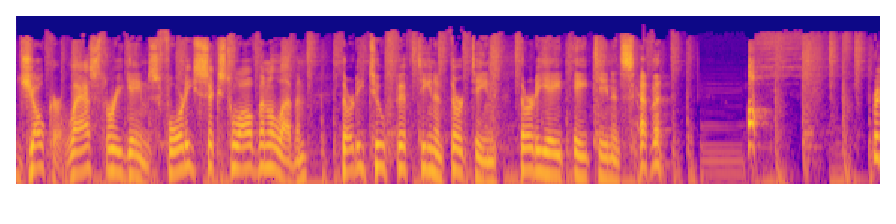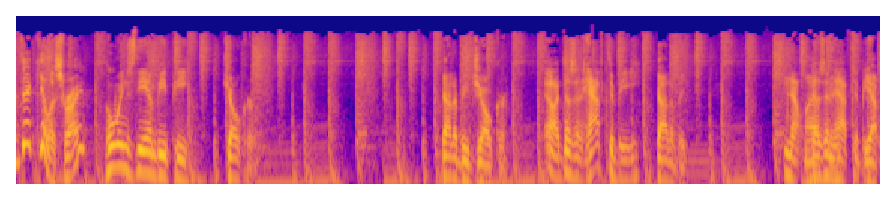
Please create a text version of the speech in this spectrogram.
Joker, last three games 46 12 and 11, 32 15 and 13, 38 18 and 7. Ridiculous, right? Who wins the MVP? Joker. Got to be Joker. Oh, it doesn't have to be. Got to be. No, it doesn't opinion. have to be. Yep.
